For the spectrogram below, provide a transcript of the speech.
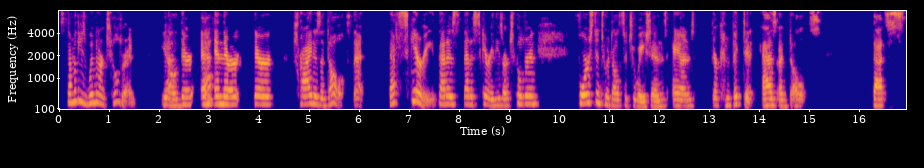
some of these women are children. You yeah. know, they're and and they're they're tried as adults. That that's scary. That is that is scary. These are children forced into adult situations and they're convicted as adults. That's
